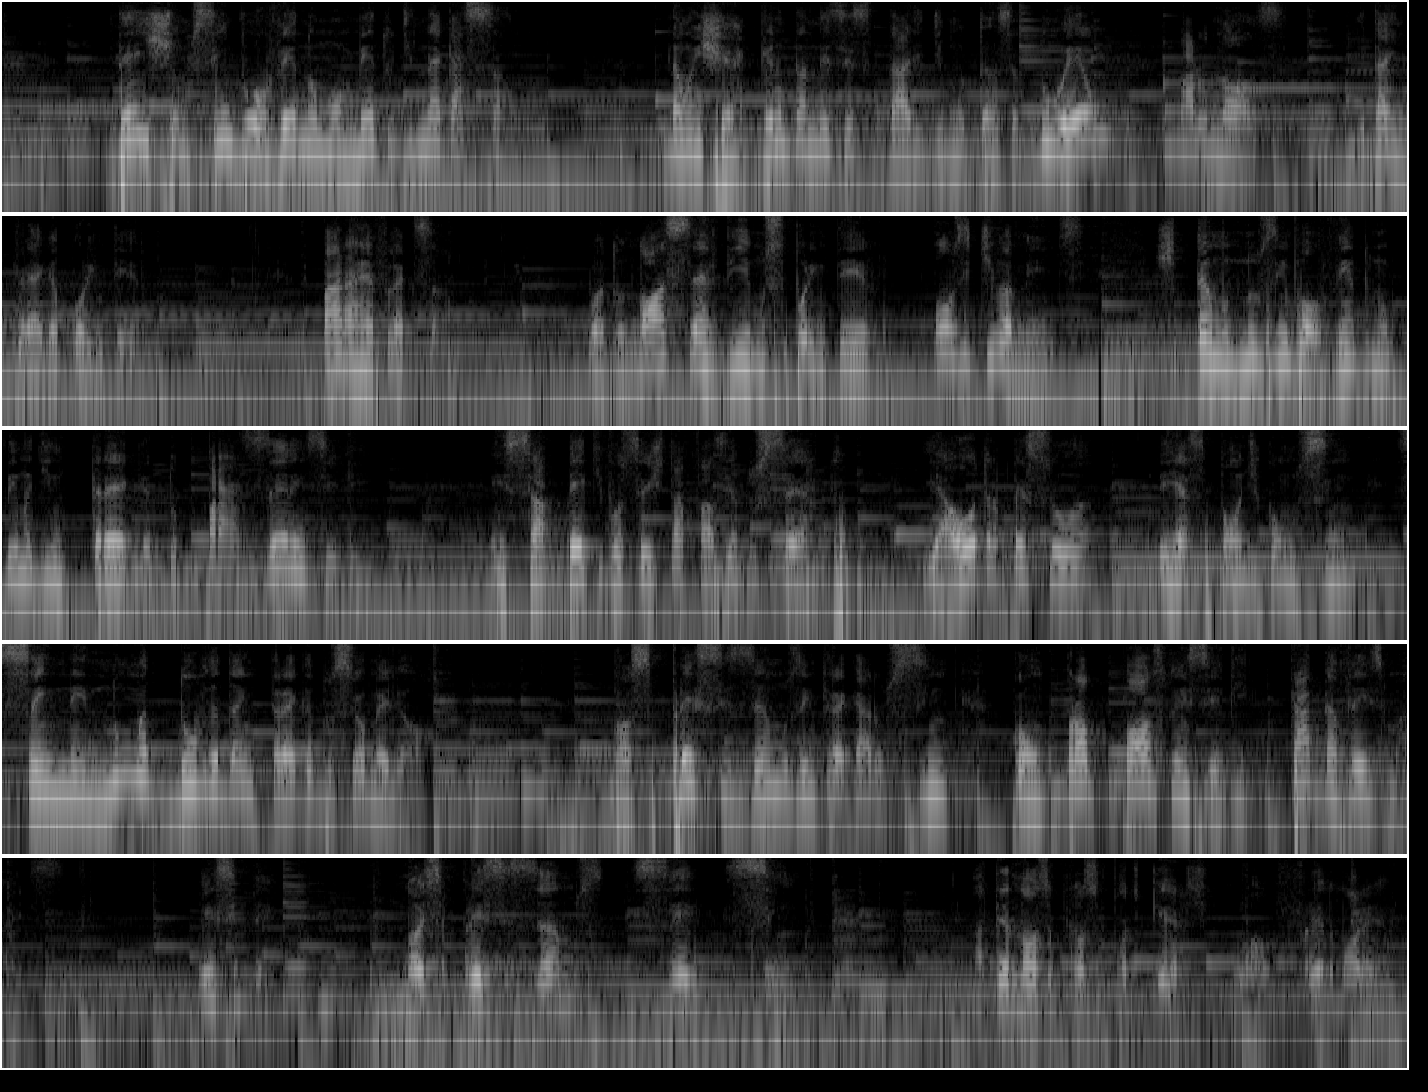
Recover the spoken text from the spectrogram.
deixam-se envolver no momento de negação, não enxergando a necessidade de mudança do eu para o nós e da entrega por inteiro para a reflexão. Quando nós servimos por inteiro, positivamente, estamos nos envolvendo num clima de entrega, do prazer em servir, em saber que você está fazendo certo e a outra pessoa lhe responde com um sim, sem nenhuma dúvida da entrega do seu melhor. Nós precisamos entregar o sim com o propósito em servir cada vez mais. Pense bem. Nós precisamos ser sim. Até nosso próximo podcast com Alfredo Moreno.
